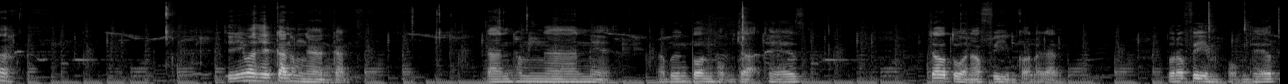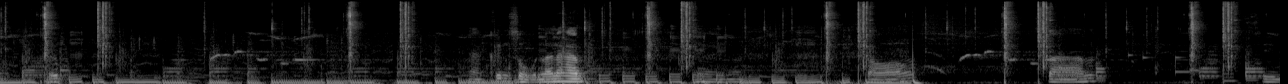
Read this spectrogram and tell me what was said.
อะ ทีนี้มาเทสการทำงานกัน การทำงานเนี่ยเบื้องต้นผมจะเทส เจ้าตัวนับฟิล์มก่อนแล้วกัน ตัวนับฟิล์มผมเทสปึ๊บขึ้นศูนย์แล้วนะครับสองสามสี่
